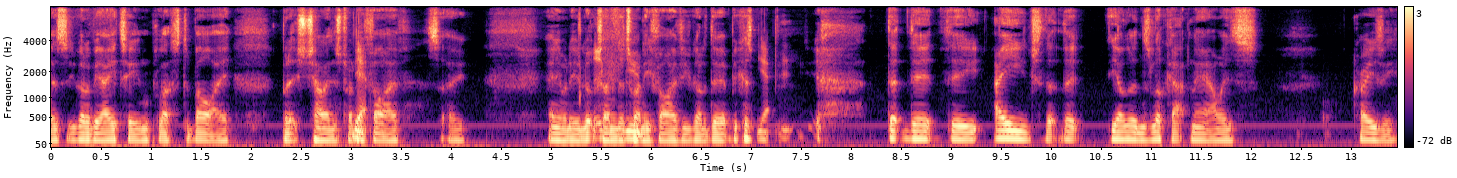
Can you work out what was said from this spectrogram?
as you've got to be 18 plus to buy, but it's challenge 25. So anyone who looks under you- 25, you've got to do it because Yeah. the the the age that the young uns look at now is crazy.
